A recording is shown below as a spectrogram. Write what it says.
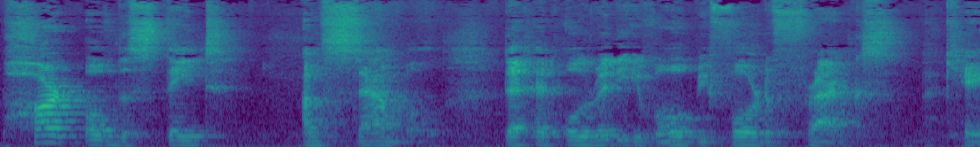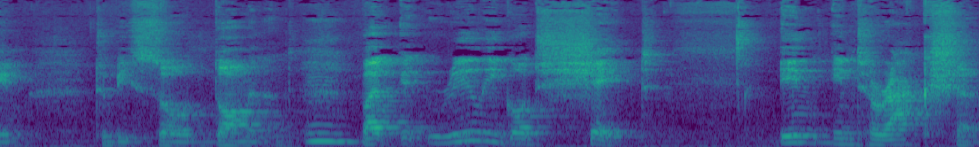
part of the state ensemble that had already evolved before the Franks came to be so dominant. But it really got shaped in interaction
